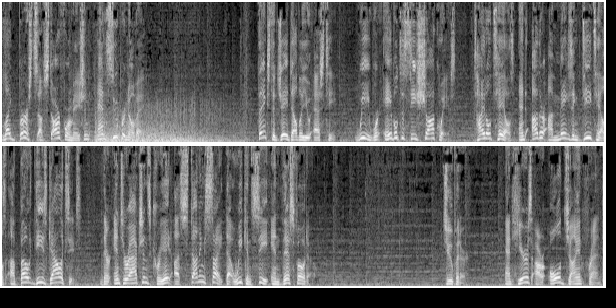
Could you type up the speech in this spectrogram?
like bursts of star formation and supernovae. Thanks to JWST, we were able to see shockwaves, tidal tails, and other amazing details about these galaxies. Their interactions create a stunning sight that we can see in this photo. Jupiter. And here's our old giant friend.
